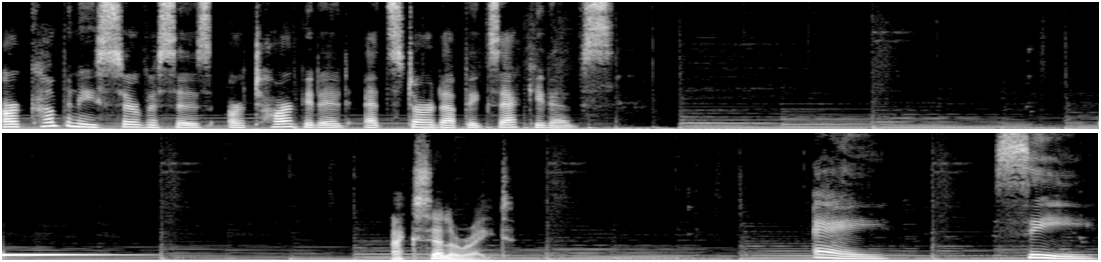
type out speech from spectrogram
Our company's services are targeted at startup executives. Accelerate A C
